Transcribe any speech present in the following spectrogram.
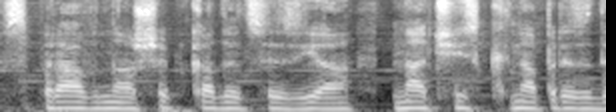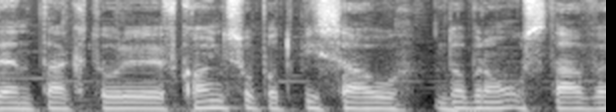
Sprawna, szybka decyzja, nacisk na prezydenta, który w końcu podpisał dobrą ustawę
